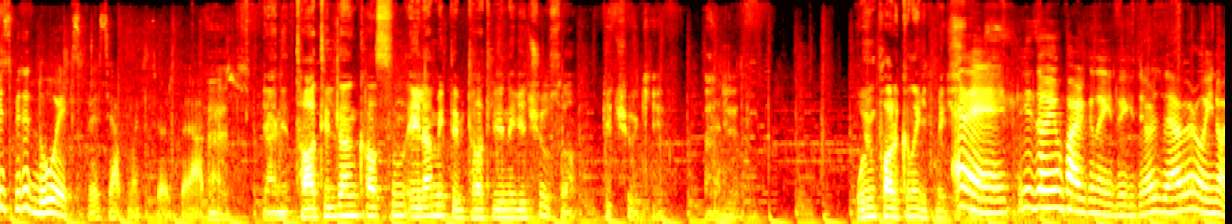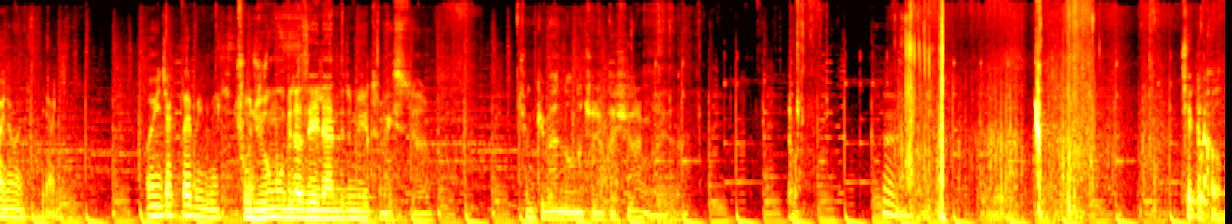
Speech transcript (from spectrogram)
Biz bir de Doğu Ekspres yapmak istiyoruz beraber. Evet. Yani tatilden kalsın eğlenmek de bir tatil yerine geçiyorsa, geçiyor ki bence. Oyun parkına gitmek istiyorum. Evet, biz oyun parkına gide- gidiyoruz. Beraber oyun oynamak istiyoruz. Oyuncakları binmek istiyoruz. Çocuğumu biraz eğlendirmeye götürmek istiyorum. Çünkü ben de ona çocuk taşıyorum ya. o yüzden. Devam. Çek bakalım.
